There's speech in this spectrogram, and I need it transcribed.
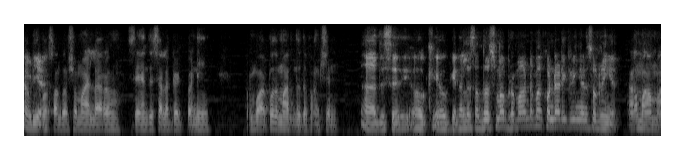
ரொம்ப சந்தோஷமா எல்லாரும் சேர்ந்து செலிப்ரேட் பண்ணி ரொம்ப அற்புதமா இருந்தது ஃபங்க்ஷன் அது சரி. ஓகே ஓகே நல்ல சந்தோஷமா பிரம்மாண்டமா கொண்டாடிக்கிறீங்கன்னு சொல்றீங்க. ஆமா ஆமா.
